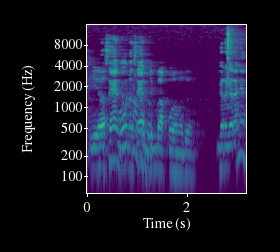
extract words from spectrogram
Iya. dosen Oh, dosen Jebak gua sama dia. gara-garanya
